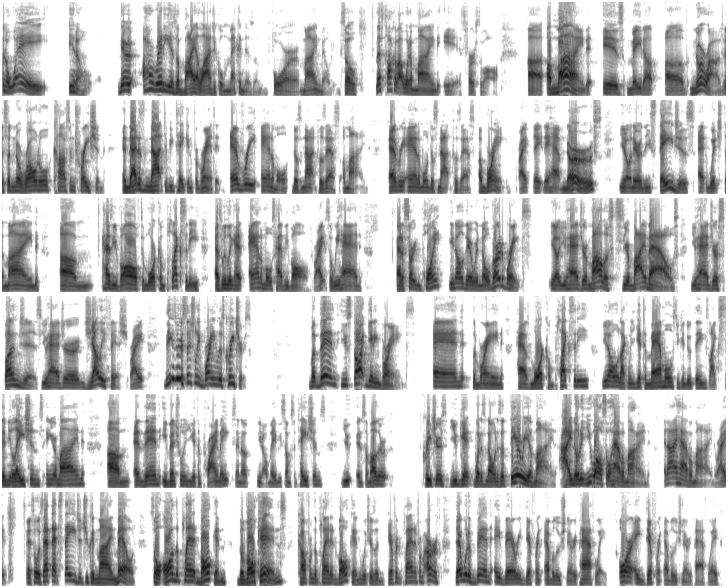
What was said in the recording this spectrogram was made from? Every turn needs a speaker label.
Speaker 1: in a way, you know, there already is a biological mechanism for mind melding. So let's talk about what a mind is, first of all. Uh, a mind is made up of neurons, it's a neuronal concentration. And that is not to be taken for granted. Every animal does not possess a mind. Every animal does not possess a brain, right? They, they have nerves, you know, and there are these stages at which the mind um, has evolved to more complexity as we look at animals have evolved, right? So we had at a certain point, you know, there were no vertebrates. You know, you had your mollusks, your bivalves, you had your sponges, you had your jellyfish, right? These are essentially brainless creatures. But then you start getting brains, and the brain has more complexity. You know, like when you get to mammals, you can do things like simulations in your mind. Um, and then eventually you get to primates and, uh, you know, maybe some cetaceans, you and some other creatures, you get what is known as a theory of mind. I know that you also have a mind and I have a mind, right? And so it's at that stage that you can mind meld. So on the planet Vulcan, the Vulcans come from the planet Vulcan, which is a different planet from Earth. There would have been a very different evolutionary pathway or a different evolutionary pathway.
